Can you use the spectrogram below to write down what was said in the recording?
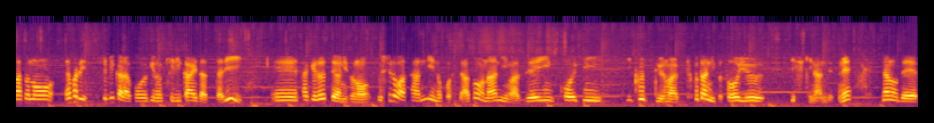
まあ、そのやっぱり守備から攻撃の切り替えだったり、えー、先ほど言ったようにその後ろは3人残してあとの何人は全員攻撃に行くっていうのは極端に言うとそういう意識なんですね。なので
